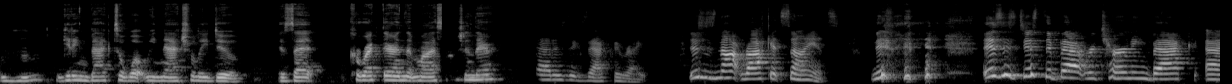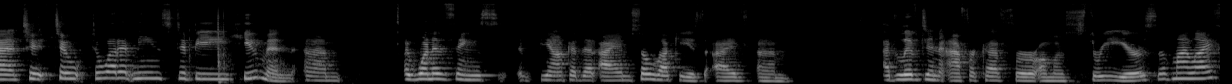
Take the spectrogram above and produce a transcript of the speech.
Mm-hmm. Getting back to what we naturally do is that correct? There in that my assumption there. That is exactly right. This is not rocket science. this is just about returning back uh, to, to to what it means to be human. Um, one of the things, Bianca, that I am so lucky is I've um, I've lived in Africa for almost three years of my life.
